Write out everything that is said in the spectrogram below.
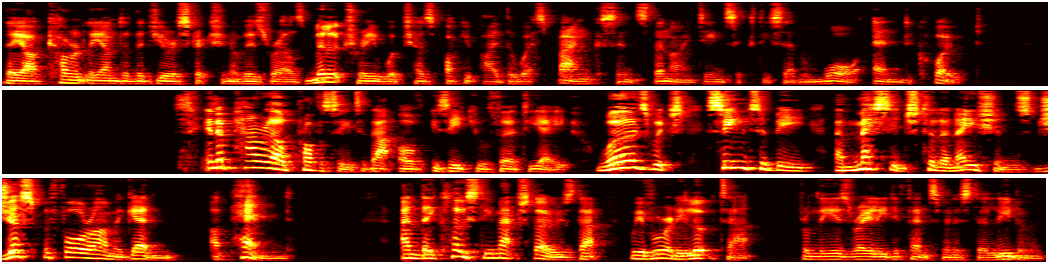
They are currently under the jurisdiction of Israel's military, which has occupied the West Bank since the 1967 war. End quote. In a parallel prophecy to that of Ezekiel 38, words which seem to be a message to the nations just before Armageddon are penned, and they closely match those that we've already looked at from the Israeli Defense Minister Lieberman.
